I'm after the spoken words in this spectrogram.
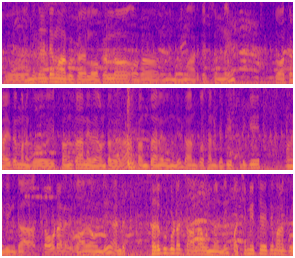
సో ఎందుకంటే మాకు ఒక లోకల్లో ఒక రెండు మూడు మార్కెట్స్ ఉన్నాయి. సో అక్కడైతే మనకు ఈ సంత అనేది ఉంటుంది కదా సంత అనేది ఉంది. దానికోసానికి అయితే ఇప్పటికీ మనకి ఇంకా క్రౌడ్ అనేది బాగా ఉంది. అండ్ సరుకు కూడా చాలా ఉందండి. పచ్చిమిర్చి అయితే మనకు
